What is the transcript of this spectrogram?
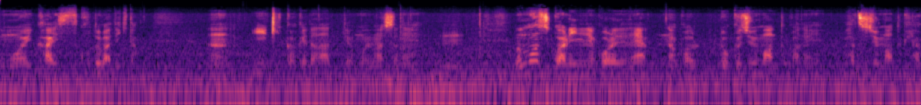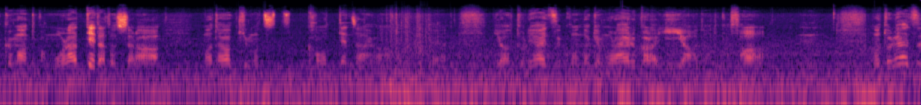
思い返すことができた。うんいいきっかけだなって思いましたね。うん、まあ、もし仮にねこれでねなんか60万とかね80万とか100万とかもらってたとしたらまた気持ち変わってんじゃないかなと思って。いやとりあえずこんだけもらえるからいいやだとかさ。うん。まあ、とりあえず、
